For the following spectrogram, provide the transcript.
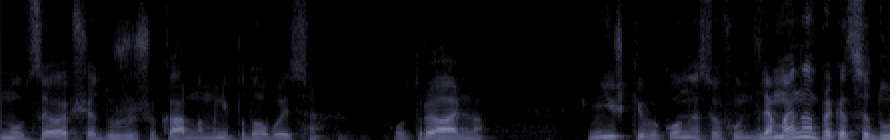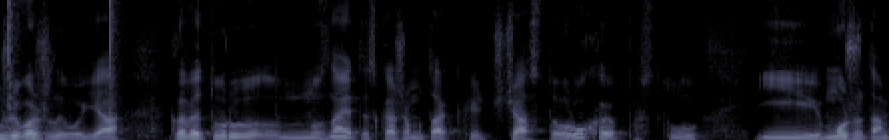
Ну, це взагалі дуже шикарно, мені подобається. От реально. Ніжки виконує свою функцію. Для мене, наприклад, це дуже важливо. Я клавіатуру, ну знаєте, скажімо так, часто рухаю по столу і можу там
